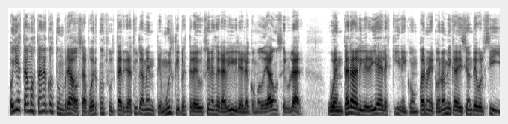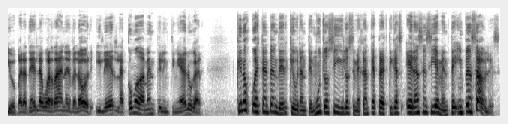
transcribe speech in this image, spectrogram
Hoy estamos tan acostumbrados a poder consultar gratuitamente múltiples traducciones de la Biblia en la comodidad de un celular, o entrar a la librería de la esquina y comprar una económica edición de bolsillo para tenerla guardada en el velador y leerla cómodamente en la intimidad del hogar, que nos cuesta entender que durante muchos siglos semejantes prácticas eran sencillamente impensables.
